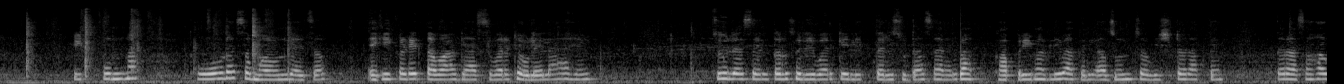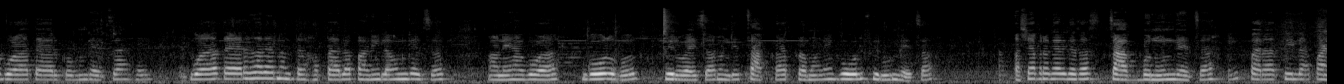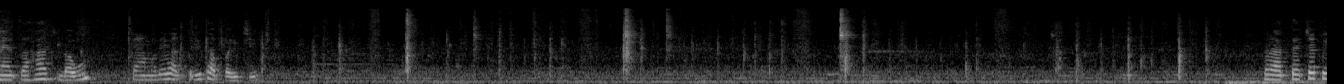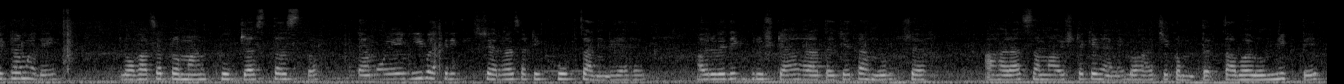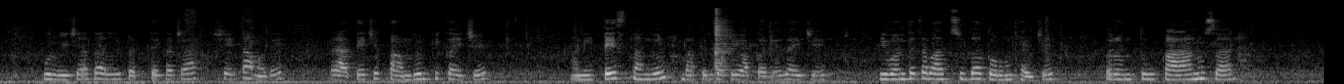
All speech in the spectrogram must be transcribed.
पीठ पुन्हा थोडंसं मळून घ्यायचं. एकीकडे तवा गॅसवर ठेवलेला आहे. चूल असेल तर चुलीवर केली तरी सुद्धा चालेल. भा खापरीमधली भाकरी अजून चविष्ट लागते. तर असा हा गोळा तयार करून घ्यायचा आहे. गोळा तयार झाल्यानंतर हाताला पाणी लावून घ्यायचं आणि हा गोळा गोल गोल फिरवायचा म्हणजे चाकाप्रमाणे गोल फिरून घ्यायचा. अशा प्रकारे त्याचा चाक बनवून घ्यायचा. आणि परातीला पाण्याचा हात लावून त्यामध्ये भाकरी थापायची. रात्याच्या पिठामध्ये लोहाचं प्रमाण खूप जास्त असतं. त्यामुळे ही भाकरी शरीरासाठी खूप चांगली आहे. आयुर्वेदिकदृष्ट्या रात्याचे तांदूळ श आहारात समाविष्ट केल्याने लोहाची कमतरता भरून निघते. पूर्वीच्या काळी प्रत्येकाच्या शेतामध्ये रात्याचे तांदूळ पिकायचे आणि तेच तांदूळ भाकरीसाठी वापरले जायचे. जिवंतचा भातसुद्धा करून खायचे. परंतु काळानुसार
